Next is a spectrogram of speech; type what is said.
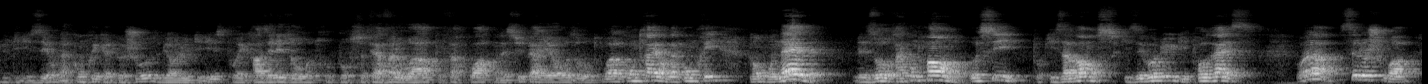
d'utiliser, on a compris quelque chose, et bien on l'utilise pour écraser les autres, ou pour se faire valoir, pour faire croire qu'on est supérieur aux autres. Ou au contraire, on a compris, donc on aide les autres à comprendre aussi, pour qu'ils avancent, qu'ils évoluent, qu'ils progressent. Voilà, c'est le choix.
